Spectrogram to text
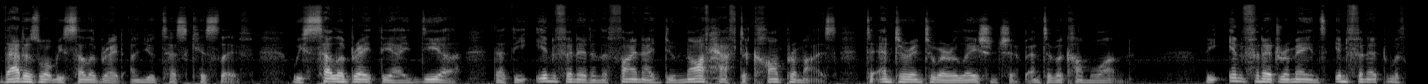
That is what we celebrate on Yud Kislev. We celebrate the idea that the infinite and the finite do not have to compromise to enter into a relationship and to become one. The infinite remains infinite with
